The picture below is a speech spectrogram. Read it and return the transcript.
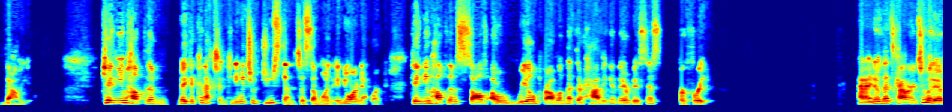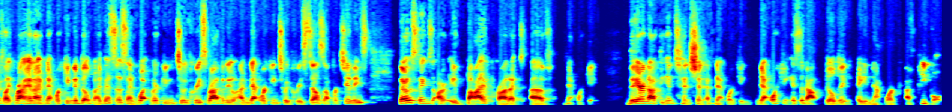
value. Can you help them make a connection? Can you introduce them to someone in your network? Can you help them solve a real problem that they're having in their business for free? And I know that's counterintuitive. Like, Ryann, I'm networking to build my business. I'm networking to increase revenue. I'm networking to increase sales opportunities. Those things are a byproduct of networking. They are not the intention of networking. Networking is about building a network of people,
